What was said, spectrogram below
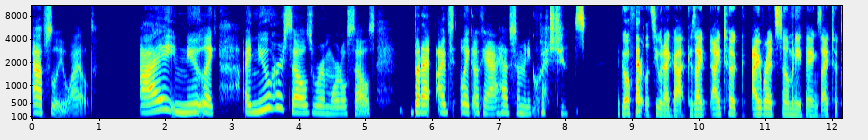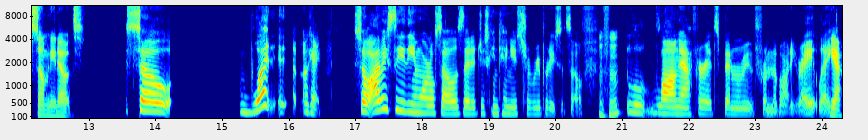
absolutely wild. I knew like I knew her cells were immortal cells, but I, I've like okay, I have so many questions. Go for it. Let's see what I got. Because I, I took, I read so many things. I took so many notes. So what okay. So obviously the immortal cell is that it just continues to reproduce itself hmm l long after it's been removed from the body, right? Like Yeah.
